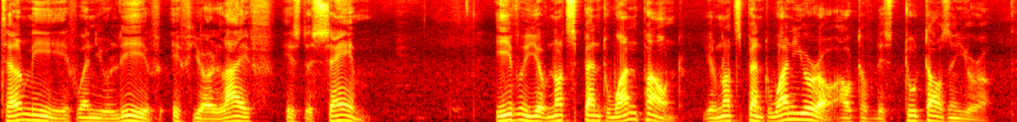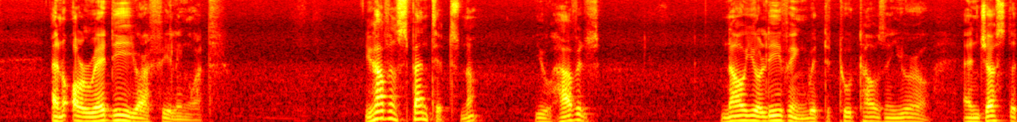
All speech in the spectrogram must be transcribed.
Tell me if when you leave, if your life is the same. Even you have not spent one pound, you have not spent one euro out of this 2,000 euro and already you are feeling what? You haven't spent it, no? You have it. Now you're leaving with the 2,000 euro and just the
